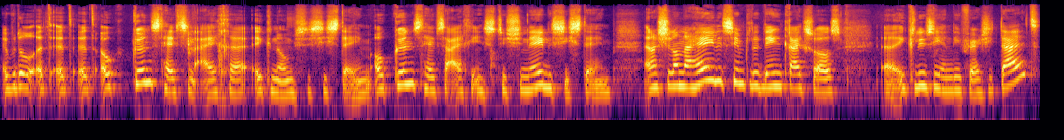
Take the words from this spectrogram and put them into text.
Ik bedoel, het, het, het, ook kunst heeft zijn eigen economische systeem. Ook kunst heeft zijn eigen institutionele systeem. En als je dan naar hele simpele dingen krijgt, zoals eh, inclusie en diversiteit.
